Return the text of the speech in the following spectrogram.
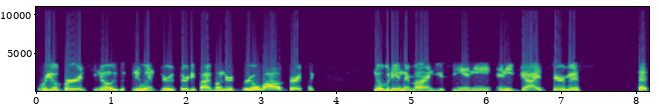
real birds, you know, we, we went through 3,500 real wild birds. Like nobody in their mind, you see any, any guide service that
